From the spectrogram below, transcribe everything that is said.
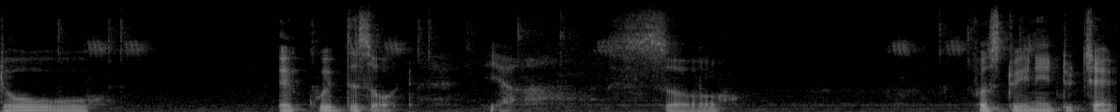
to equip the sword. Yeah. So first we need to check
